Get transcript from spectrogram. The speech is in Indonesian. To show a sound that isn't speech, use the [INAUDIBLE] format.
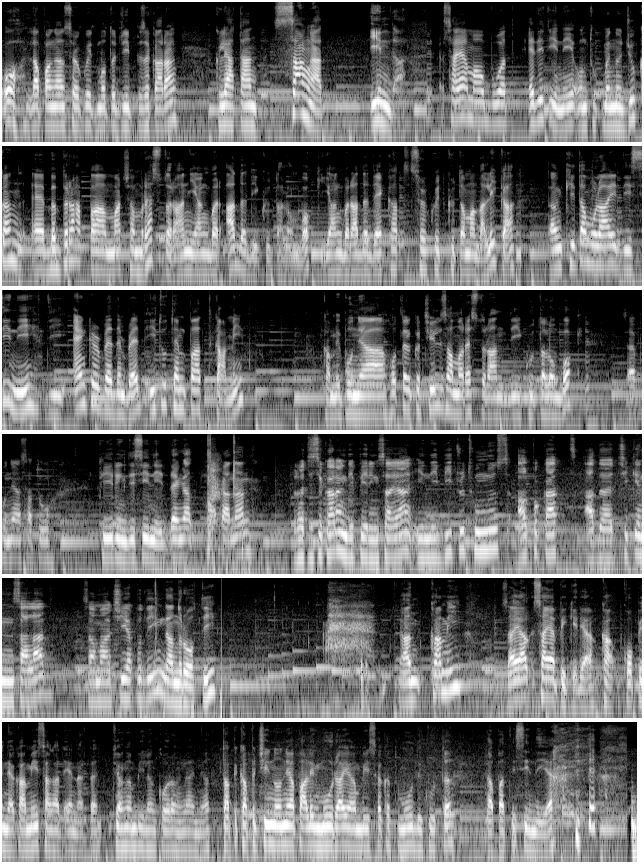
Oh, lapangan sirkuit MotoGP sekarang kelihatan sangat indah. Saya mau buat edit ini untuk menunjukkan eh, beberapa macam restoran yang berada di Kuta Lombok, yang berada dekat sirkuit Kuta Mandalika. Dan kita mulai di sini, di Anchor Bed and Bread, itu tempat kami. Kami punya hotel kecil sama restoran di Kuta Lombok. Saya punya satu piring di sini dengan makanan. Berarti sekarang di piring saya ini beetroot hummus, alpukat, ada chicken salad, sama chia pudding dan roti. Dan kami, saya saya pikir ya, ka- kopinya kami sangat enak dan jangan bilang ke orang lain ya. Tapi cappuccino-nya paling murah yang bisa ketemu di Kuta dapat di sini ya. [LAUGHS]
